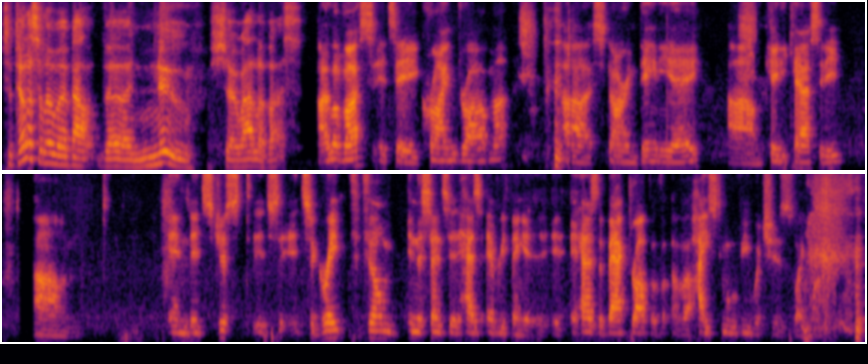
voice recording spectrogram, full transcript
So tell us a little bit about the new show, "I Love Us." I Love Us. It's a crime drama uh, starring Danny A, um, Katie Cassidy, um, and it's just it's it's a great film in the sense it has everything. It it, it has the backdrop of, of a heist movie, which is like one of the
